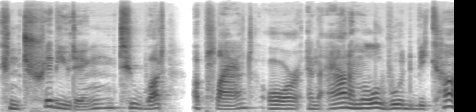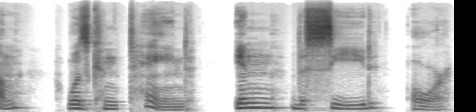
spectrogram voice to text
contributing to what a plant or an animal would become was contained in the seed or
